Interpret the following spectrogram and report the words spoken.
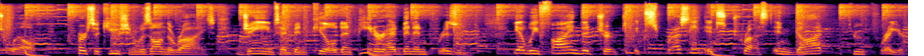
12. Persecution was on the rise. James had been killed and Peter had been imprisoned. Yet we find the church expressing its trust in God through prayer.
